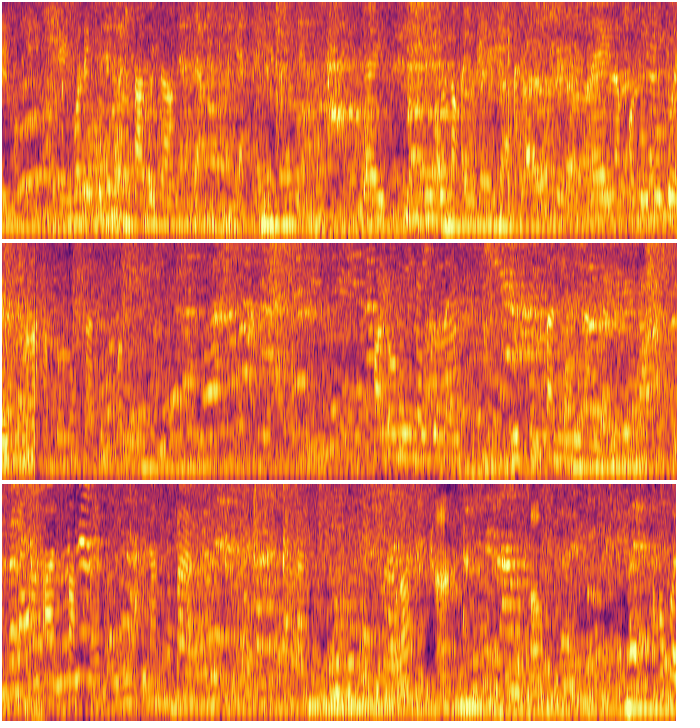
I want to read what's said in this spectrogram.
Masasabi mo? Wala ko din nagsabi sa akin. Guys, magbigo na kayo guys. Dahil ang pagbibigo is nakakatulong sa ating pamilya. Follow me in Bigo Life, which is Tanilia. At Fast Fast Agency namin. Diba? Ha? Oh, Ako po.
